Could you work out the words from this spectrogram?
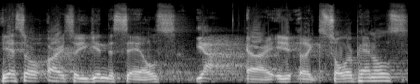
yeah, so all right, so you get into sales. yeah. All right, like solar panels.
